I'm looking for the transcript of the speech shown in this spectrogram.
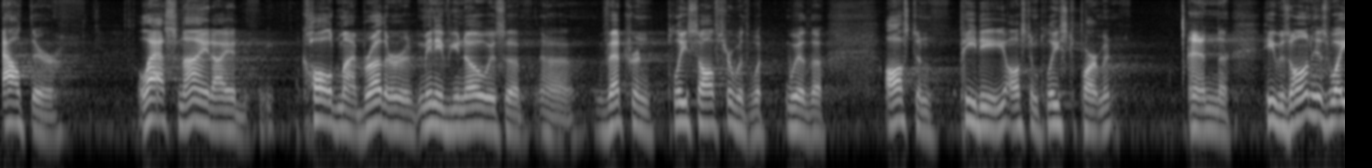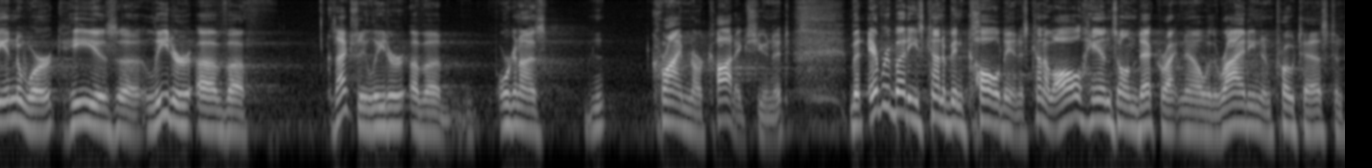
out there. Last night, I had called my brother, many of you know, is a, a veteran police officer with, with uh, Austin PD, Austin Police Department. And uh, he was on his way into work. He is a leader of, uh, is actually a leader of a organized crime narcotics unit. But everybody's kind of been called in. It's kind of all hands on deck right now with rioting and protest. And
